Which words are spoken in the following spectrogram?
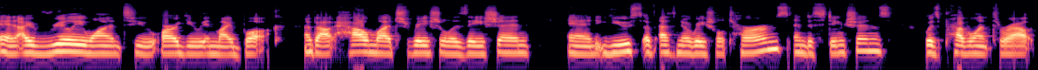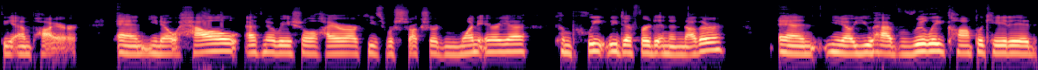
And I really want to argue in my book about how much racialization and use of ethno racial terms and distinctions was prevalent throughout the empire. And, you know, how ethno racial hierarchies were structured in one area completely differed in another. And, you know, you have really complicated,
